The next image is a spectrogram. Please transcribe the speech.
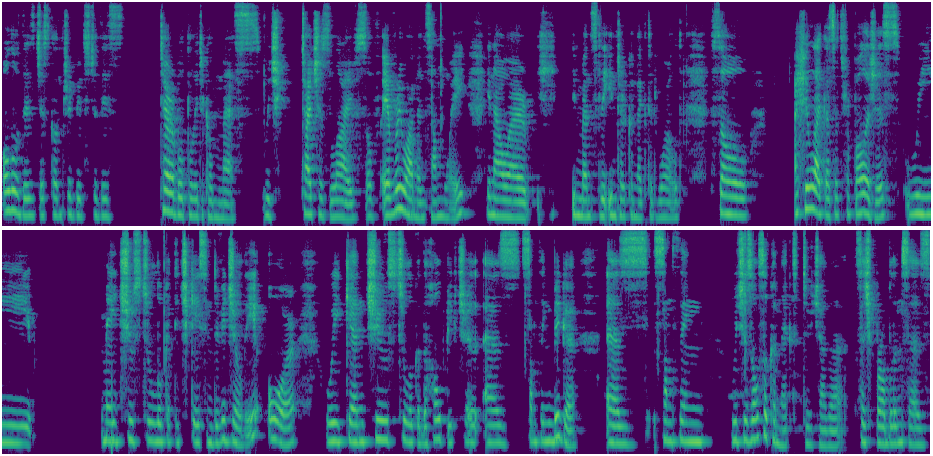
All of this just contributes to this terrible political mess, which touches lives of everyone in some way in our immensely interconnected world. So I feel like as anthropologists, we may choose to look at each case individually, or we can choose to look at the whole picture as something bigger, as something which is also connected to each other. Such problems as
